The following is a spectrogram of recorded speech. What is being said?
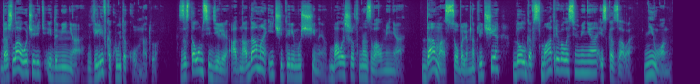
Дошла очередь и до меня, ввели в какую-то комнату. За столом сидели одна дама и четыре мужчины. Балышев назвал меня. Дама с соболем на плече долго всматривалась в меня и сказала «Не он».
